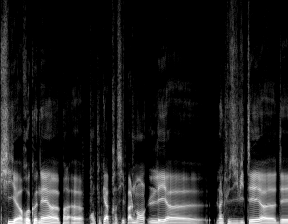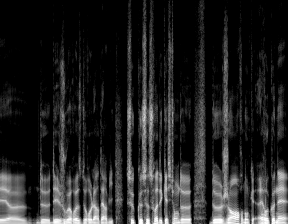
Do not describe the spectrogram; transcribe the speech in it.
qui euh, reconnaît, en tout cas principalement, l'inclusivité des, de- des joueuses de roller derby. Ce- que ce soit des questions de, de genre, donc elle reconnaît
